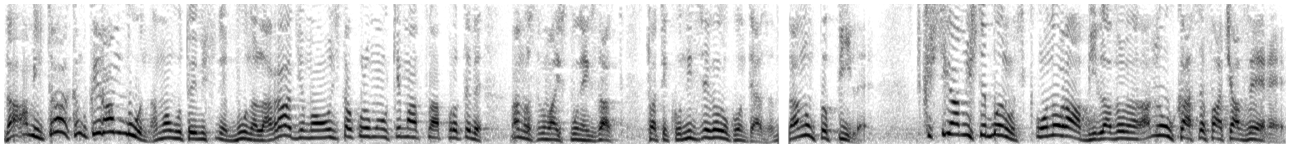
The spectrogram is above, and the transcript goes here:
Da, am intrat pentru că eram bun. Am avut o emisiune bună la radio, m-au auzit acolo, m-au chemat la ProTV. Nu o să vă mai spun exact toate condițiile, că nu contează. Dar nu pe pile. Și câștigam niște bănuți, onorabil la vremea nu ca să faci avere,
